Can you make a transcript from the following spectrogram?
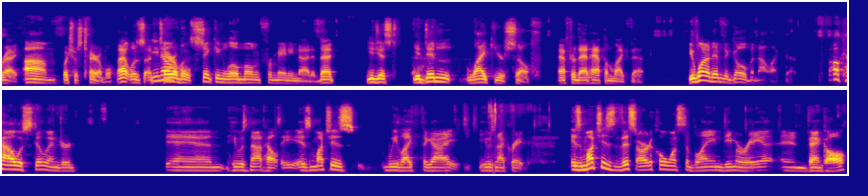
Right. Um, Which was terrible. That was a You know- terrible sinking low moment for Man United. That you just you didn't like yourself after that happened like that. You wanted him to go, but not like that. Falcao was still injured, and he was not healthy. As much as we like the guy, he was not great. As much as this article wants to blame Di Maria and Van Gaal,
